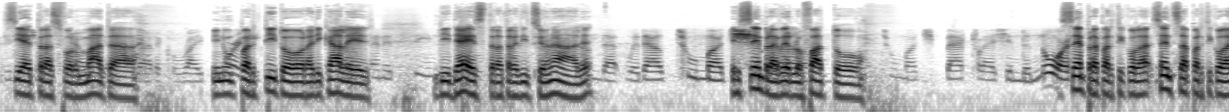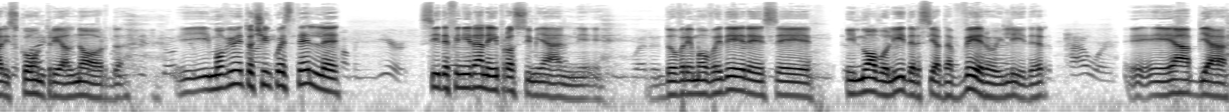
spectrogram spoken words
si è trasformata in un partito radicale di destra tradizionale e sembra averlo fatto particola- senza particolari scontri al nord. Il Movimento 5 Stelle si definirà nei prossimi anni. Dovremo vedere se il nuovo leader sia davvero il leader e abbia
